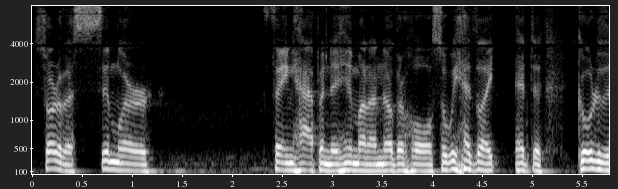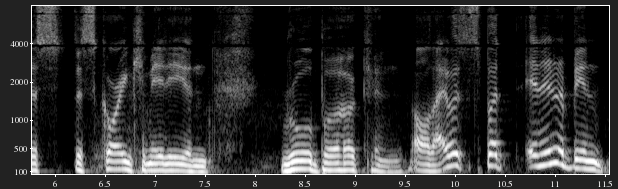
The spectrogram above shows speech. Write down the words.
sort of a similar thing happened to him on another hole. So we had like had to go to this the scoring committee and rule book and all that. It was, but it ended up being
